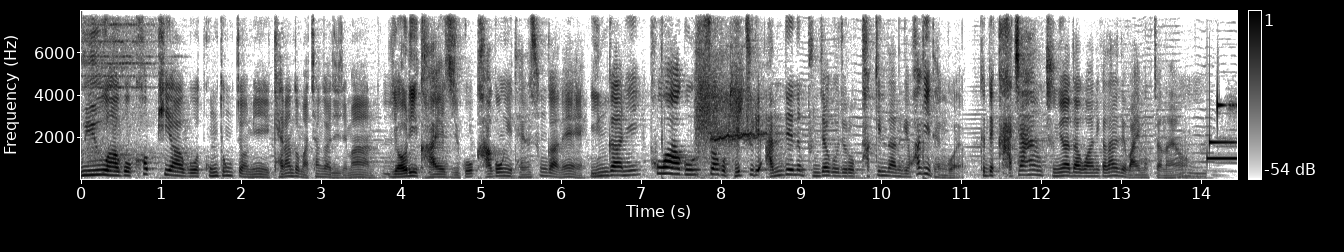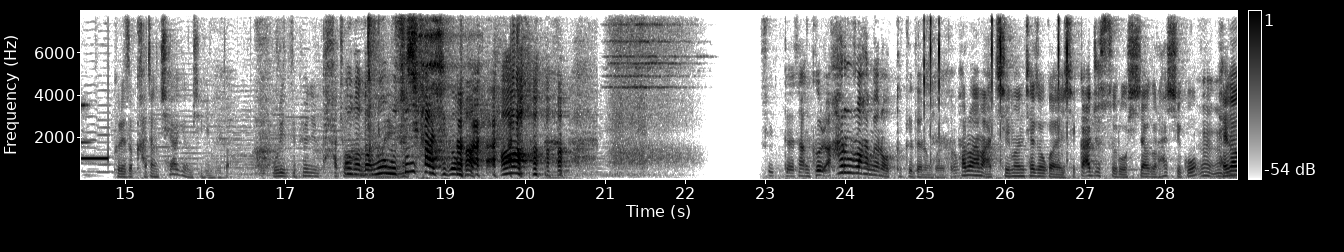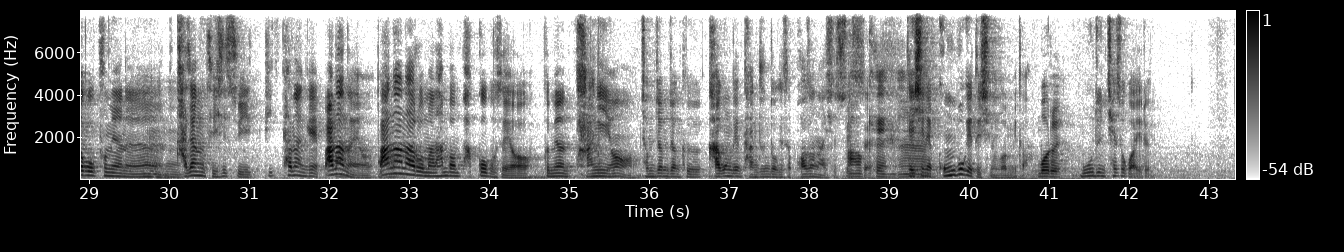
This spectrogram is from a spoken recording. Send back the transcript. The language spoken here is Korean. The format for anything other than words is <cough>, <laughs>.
우유하고 커피하고 공통점이 계란도 마찬가지지만 열이 가해지고 가공이 된 순간에 인간이 토하고 흡수하고 배출이 안 되는 분자 구조로 바뀐다는 게 확인이 된 거예요. 근데 가장 중요하다고 하니까 사람들이 많이 먹잖아요. 그래서 가장 최악의 음식입니다. 우리 대표님 다 어, 좋아하는 나 거 너무 많이 숨차 지금. 아. <laughs> 실대상 그걸 하루로 하면 어떻게 되는 거예요? 그럼? 하루 하면 아침은 채소 과일식 까주스로 시작을 하시고 음, 배가 고프면은 가장 드실 수 있, 편한 게 바나나예요. 바나나로만 한번 바꿔 보세요. 그러면 당이요 점점점 그 가공된 당 중독에서 벗어나실 수 아, 있어요. 오케이. 음. 대신에 공복에 드시는 겁니다. 뭐를? 모든 채소 과일은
